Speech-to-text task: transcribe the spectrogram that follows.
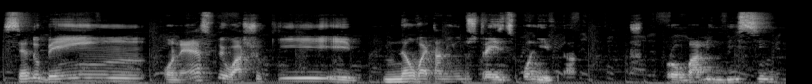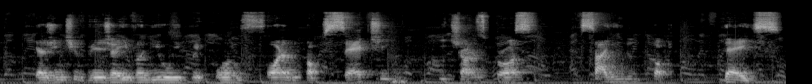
Sendo bem honesto, eu acho que não vai estar nenhum dos três disponível, tá? Acho probabilíssimo que a gente veja Ivanil e Kwekono fora do top 7 e Charles Cross saindo do top 10.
